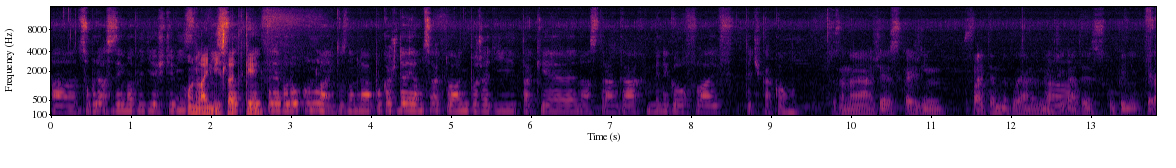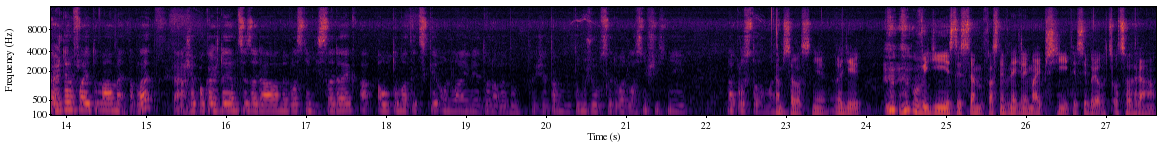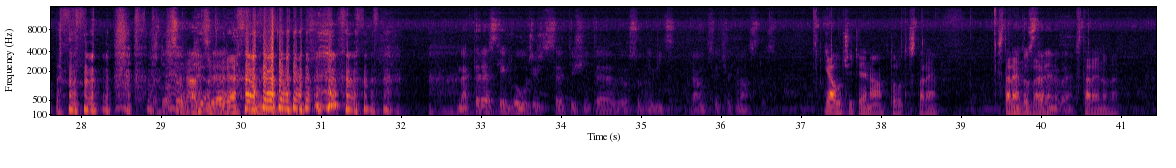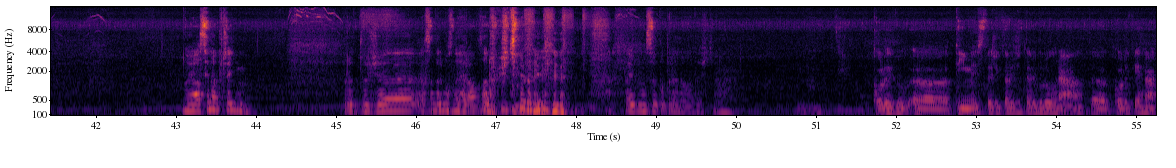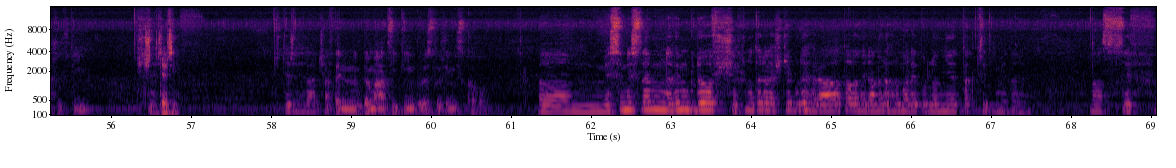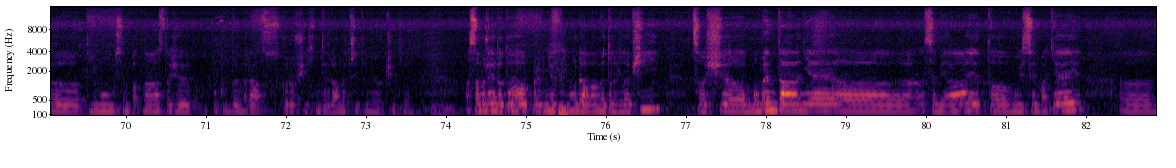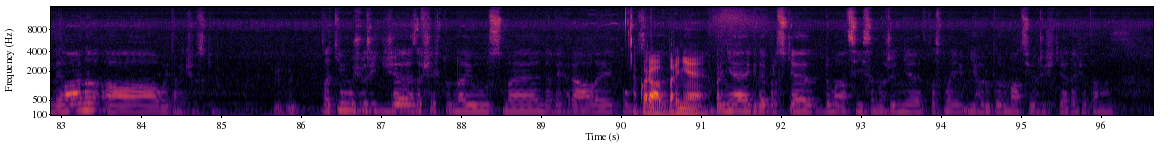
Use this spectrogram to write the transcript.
a co bude asi zajímat lidi ještě víc, Online tak výsledky. které budou online, to znamená po každé jamce aktuální pořadí, tak je na stránkách minigolflive.com. To znamená, že s každým flightem, nebo já nevím, jak A- říkáte, skupině, V která... každém flightu máme tablet, Tak. takže po každé jamce zadáváme vlastně výsledek a automaticky online je to na webu, takže tam to můžou sledovat vlastně všichni naprosto online. Tam se vlastně lidi uvidí, jestli sem vlastně v neděli mají přijít, jestli bude o, o co hrát. O co hrát bude. Na které z těch dvou hřišť se těšíte vy osobně víc v rámci Czech Masters? Já určitě na tohleto staré. Staré Na to nové. staré nové. Staré nové. No já si na přední, protože já jsem tady moc nehrál za ještě, takže tady budu se potrénovat ještě. No. Kolik uh, týmy jste říkali, že tady budou hrát? Uh, kolik je hráčů v tým? Čtyři. Čtyři. Hráči. A ten domácí tým bude složený z koho? Uh, my si myslím, nevím, kdo všechno teda ještě bude hrát, ale my dáme dohromady podle mě tak tři týmy tady. Nás je v uh, týmu, myslím, 15, takže pokud budeme hrát skoro všichni, tak dáme tři týmy určitě. Mhm. A samozřejmě do toho prvního týmu dáváme to nejlepší, což eh, momentálně eh, jsem já, je to můj syn Matěj, eh, Milan a Vojta Mikšovský. Mhm. Zatím můžu říct, že ze všech turnajů jsme nevyhráli pouze Akorát v Brně. v Brně, kde prostě domácí samozřejmě, ta jsme mají výhodu toho domácího hřiště, takže tam,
